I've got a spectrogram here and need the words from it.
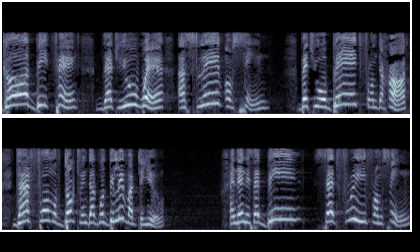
God be thanked that you were a slave of sin, but you obeyed from the heart that form of doctrine that was delivered to you. And then he said, being set free from sin,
